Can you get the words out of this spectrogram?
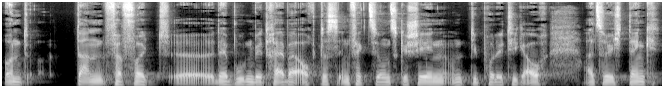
Und dann verfolgt äh, der Budenbetreiber auch das Infektionsgeschehen und die Politik auch. Also ich denke,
